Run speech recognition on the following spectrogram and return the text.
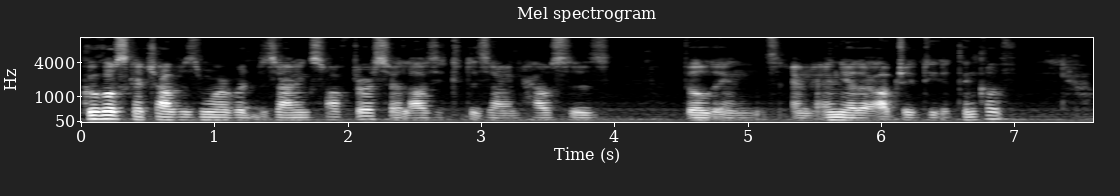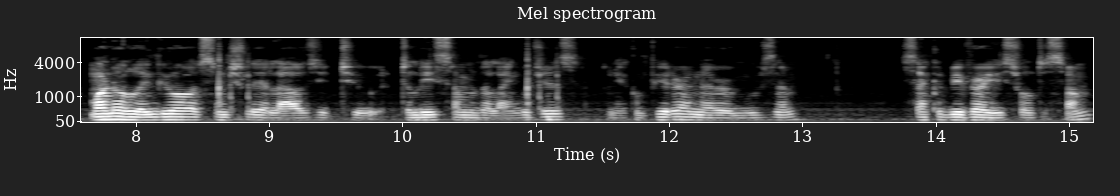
Google SketchUp is more of a designing software, so it allows you to design houses, buildings, and any other object you could think of. Monolingual essentially allows you to delete some of the languages on your computer and never removes them, so that could be very useful to some.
